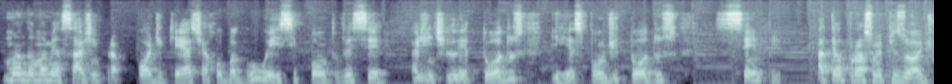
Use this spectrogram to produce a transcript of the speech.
manda uma mensagem para podcast.guace.vc. A gente lê todos e responde todos sempre. Até o próximo episódio.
